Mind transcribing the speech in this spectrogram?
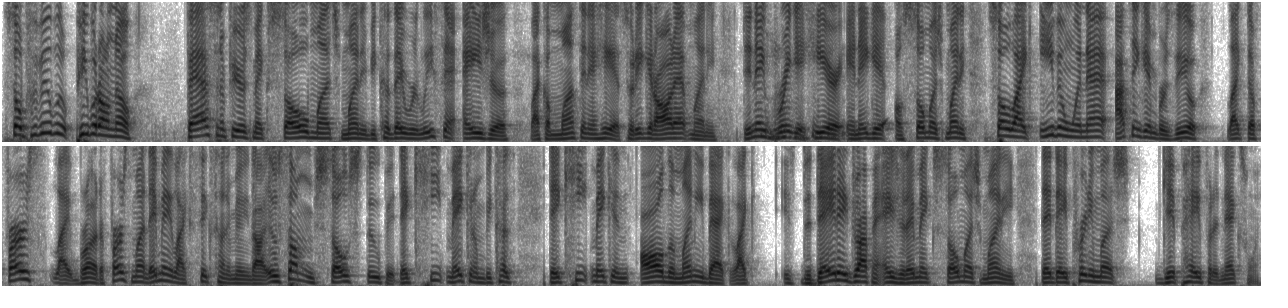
so people people don't know. Fast and the Furious make so much money because they release in Asia like a month in ahead, so they get all that money. Then they bring it here and they get uh, so much money. So like even when that, I think in Brazil, like the first like bro, the first month they made like six hundred million dollars. It was something so stupid. They keep making them because they keep making all the money back. Like it's the day they drop in Asia, they make so much money that they pretty much get paid for the next one.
